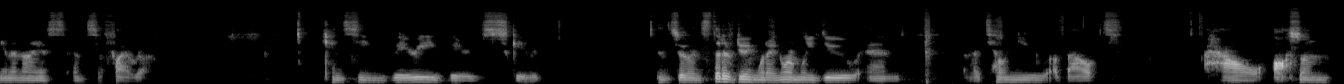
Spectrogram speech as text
Ananias and Sapphira, can seem very, very scary. And so instead of doing what I normally do and uh, telling you about how awesome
